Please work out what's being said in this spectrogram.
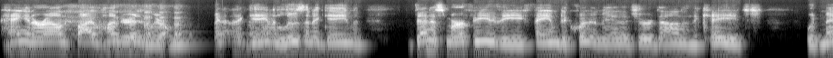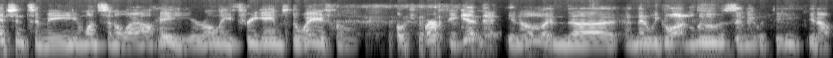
hanging around 500 and we were winning a game and losing a game. And Dennis Murphy, the famed equipment manager down in the cage, would mention to me once in a while, "Hey, you're only three games away from Coach Murphy getting it," you know, and uh, and then we go out and lose, and it would be, you know,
